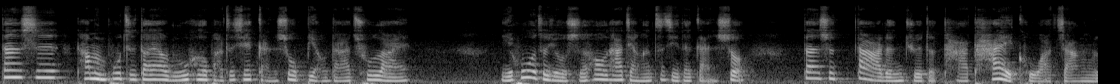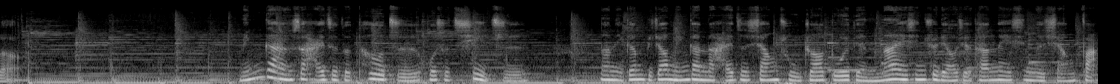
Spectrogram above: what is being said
但是他们不知道要如何把这些感受表达出来，也或者有时候他讲了自己的感受，但是大人觉得他太夸张了。敏感是孩子的特质或是气质，那你跟比较敏感的孩子相处，就要多一点耐心去了解他内心的想法，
